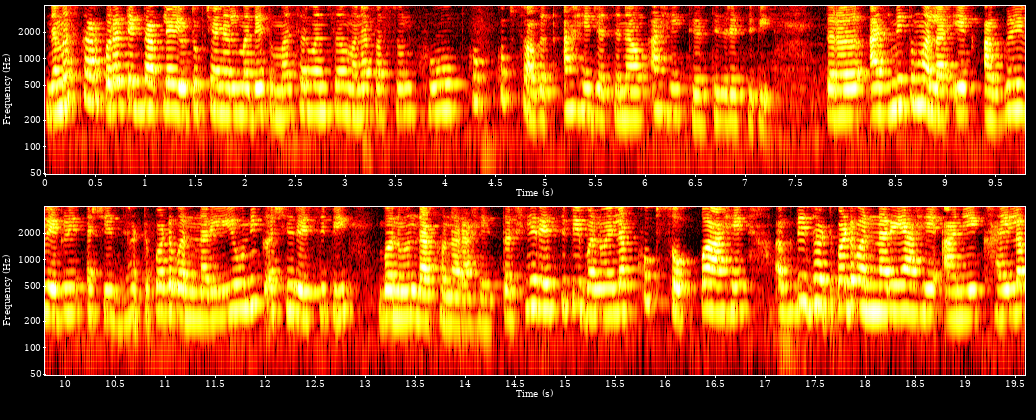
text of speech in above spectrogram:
नमस्कार परत एकदा आपल्या यूट्यूब चॅनलमध्ये तुम्हा सर्वांचं मनापासून खूप खूप खूप स्वागत आहे ज्याचं नाव आहे कीर्ती रेसिपी तर आज मी तुम्हाला एक आगळी वेगळी अशी झटपट बनणारी युनिक अशी रेसिपी बनवून दाखवणार आहे. तर ही रेसिपी बनवायला खूप सोपं आहे अगदी झटपट बनणारी आहे आणि खायला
